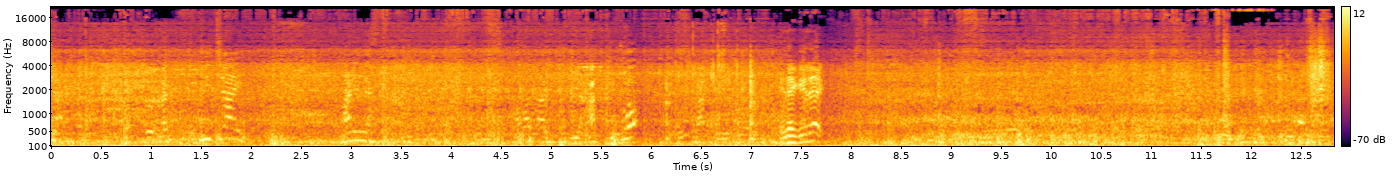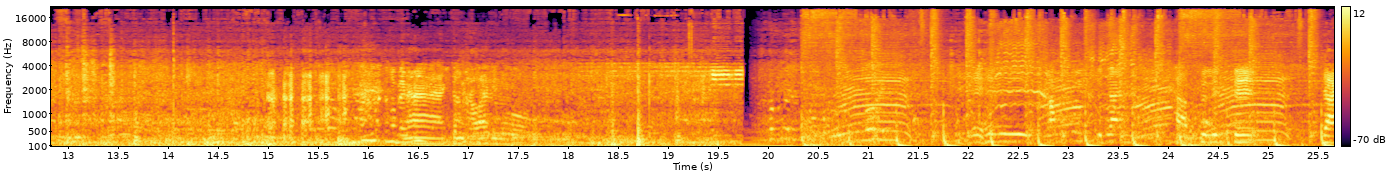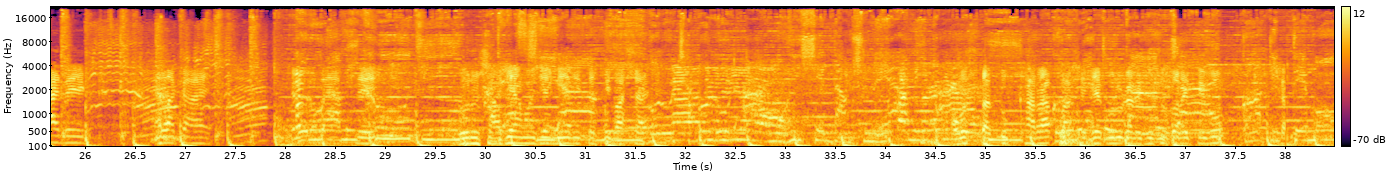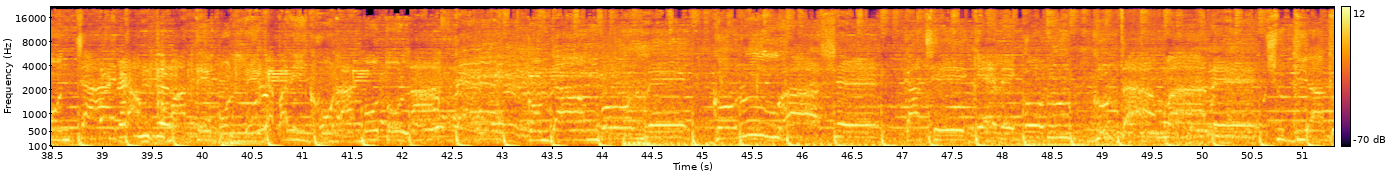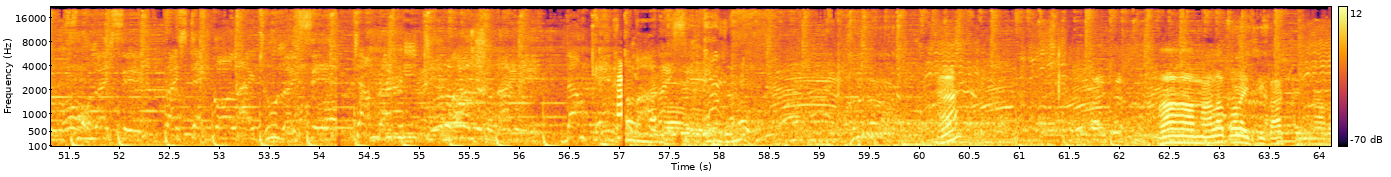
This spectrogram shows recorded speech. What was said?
ใจดีใจมาดิเลยเฮ้ยเล็กน่าจะเขาไว้พี่โมครับสุดยอดครับสุดฤทธิ์ได้เลยร่างกายดูแบบนี้ গরু সাজে আমাদের নিয়ে দিতেছি বাসায় অবস্থা খুব খারাপ বাসে যে গরুটাকে গোসল করে হইব। হ্যাঁ হ্যাঁ হ্যাঁ মালা পড়াইছি বাস না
